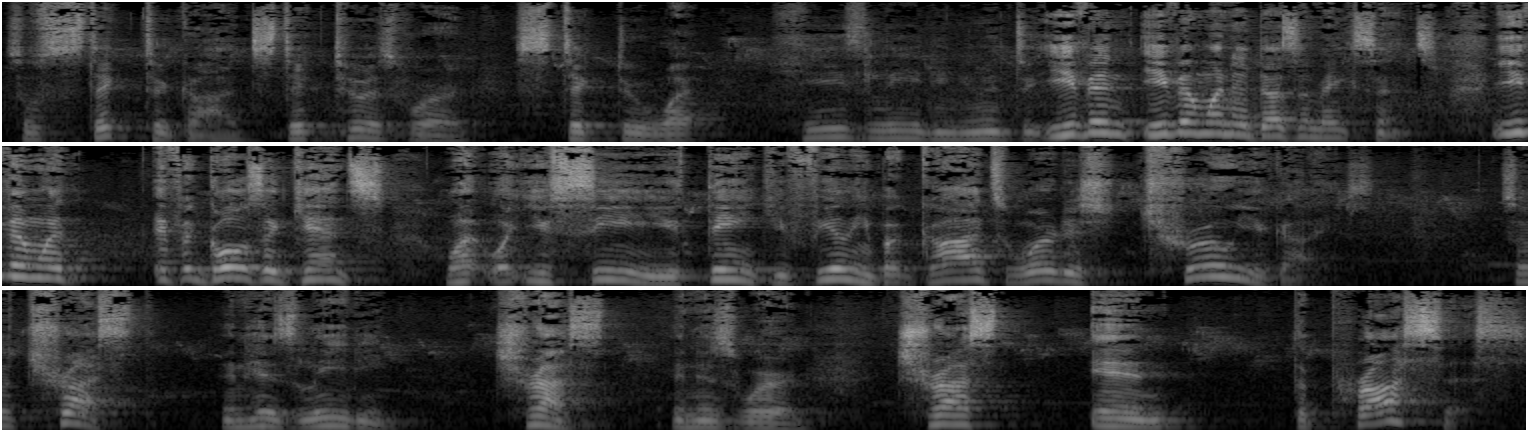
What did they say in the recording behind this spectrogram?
So stick to God, stick to His Word, stick to what He's leading you into, even, even when it doesn't make sense, even when, if it goes against what, what you see, you think, you feeling, but God's Word is true, you guys. So trust in His leading, trust in His Word, trust in the process.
